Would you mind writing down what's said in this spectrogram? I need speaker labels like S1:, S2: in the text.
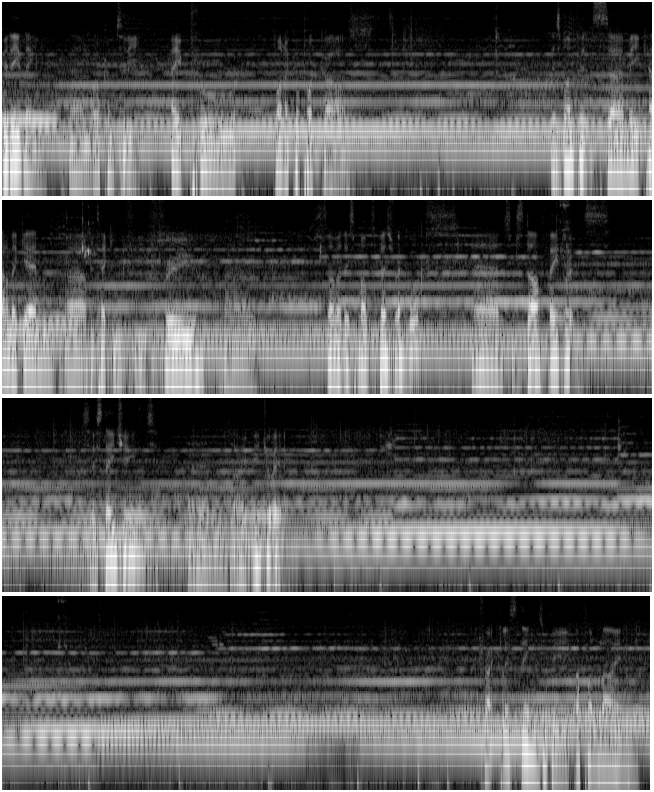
S1: Good evening, and welcome to the April Phonica podcast. This month it's uh, me, Callum, again. Uh, I'll be taking you through uh, some of this month's best records and some staff favourites. So stay tuned, and I hope you enjoy it. Track listings will be up online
